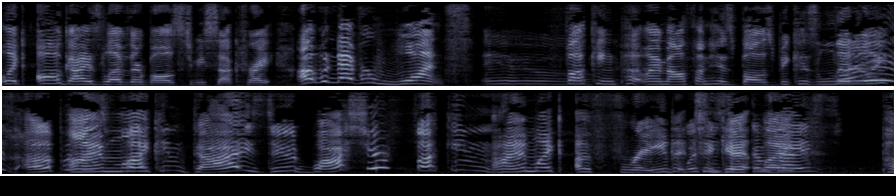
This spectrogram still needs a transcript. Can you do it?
like all guys love their balls to be sucked, right? I would never once Ew. fucking put my mouth on his balls because literally is up I'm like- fucking guys, dude? Wash your fucking. I am like afraid was to get like pu-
